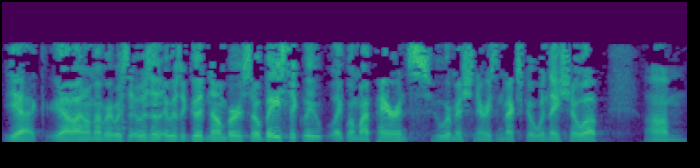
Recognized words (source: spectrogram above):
Yeah, yeah, I don't remember. It was it was a, it was a good number. So basically, like when my parents, who were missionaries in Mexico, when they show up um,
